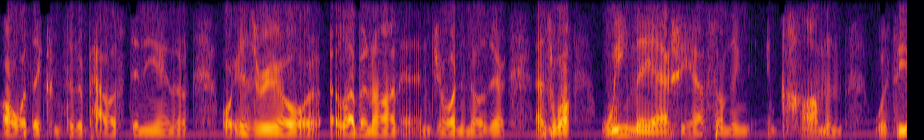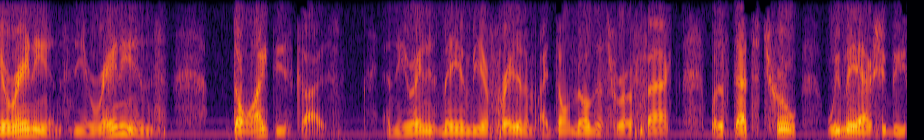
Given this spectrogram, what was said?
are what they consider Palestinian or, or Israel or Lebanon and Jordan, those there as well we may actually have something in common with the Iranians. The Iranians don't like these guys, and the Iranians may even be afraid of them. I don't know this for a fact, but if that's true, we may actually be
